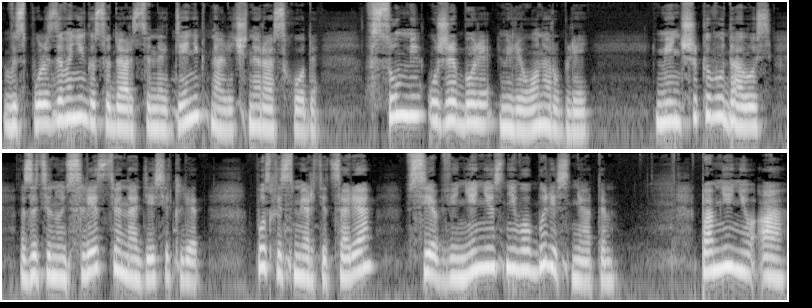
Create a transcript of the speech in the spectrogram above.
в использовании государственных денег на личные расходы в сумме уже более миллиона рублей. Меньшикову удалось затянуть следствие на 10 лет. После смерти царя все обвинения с него были сняты. По мнению А.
